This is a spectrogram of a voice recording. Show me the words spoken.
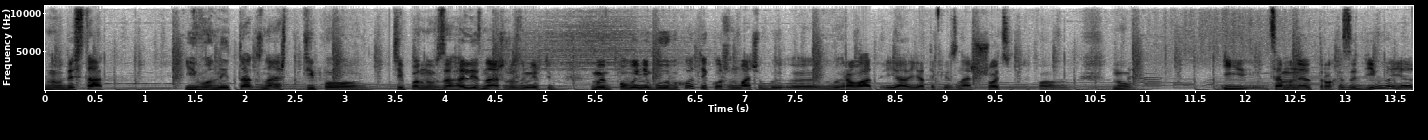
Ну, десь так. І вони так, знаєш, типу, типу, ну взагалі, знаєш, розумієш, типу, ми повинні були виходити і кожен матч е, вигравати. Я, я такий, знаєш, в шоці. Типу, ну, і це мене трохи заділо, я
